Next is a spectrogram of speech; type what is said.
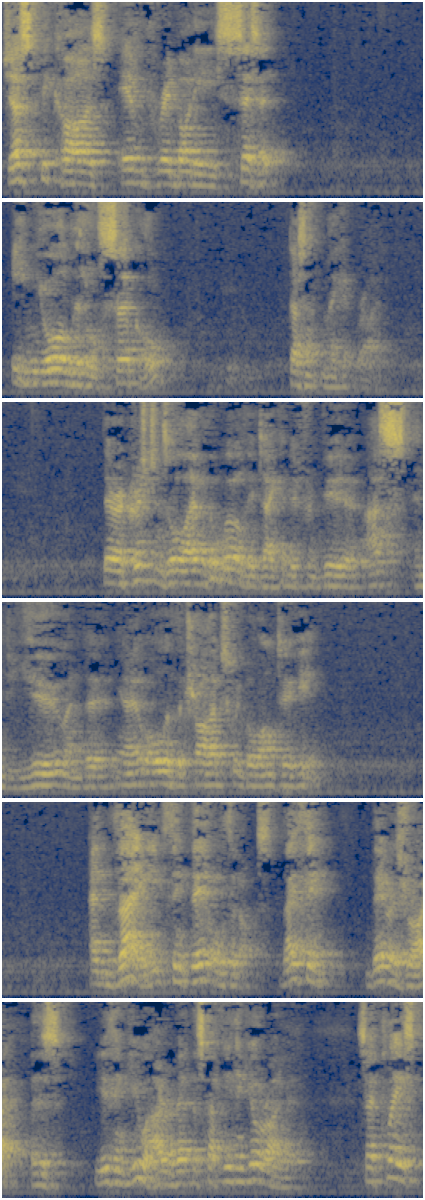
Just because everybody says it in your little circle doesn't make it right. There are Christians all over the world who take a different view to us and to you and the, you know all of the tribes we belong to here. And they think they're orthodox. They think they're as right as you think you are about the stuff you think you're right about. So please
